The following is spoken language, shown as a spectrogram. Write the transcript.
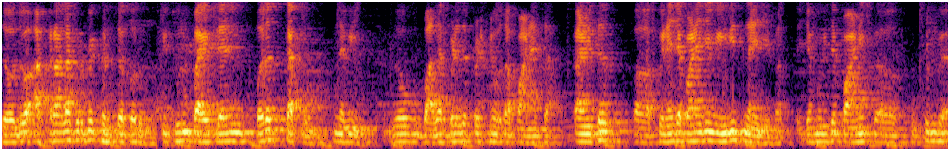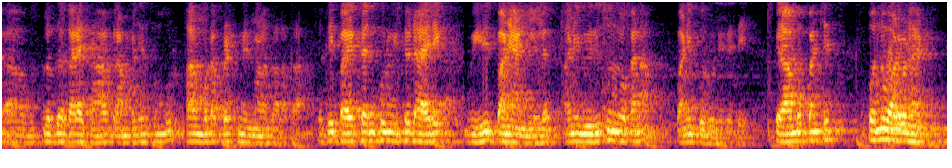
जवळजवळ अकरा लाख रुपये खर्च करून तिथून पाईपलाईन परत टाकून नवीन जो बाजारपेठेचा प्रश्न होता पाण्याचा. कारण इथं पिण्याच्या पाण्याची विहिरीच नाही आहे त्याच्यामुळे इथे पाणी कुठून उपलब्ध करायचा हा ग्रामपंचायत समोर फार मोठा प्रश्न निर्माण झाला होता. तर ते पाईपलाईन करून इथं डायरेक्ट विहिरीत पाणी आणलेलं आणि विहिरीतून लोकांना पाणी पुरवलेलं ते. ग्रामपंचायत उत्पन्न वाढवण्यासाठी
